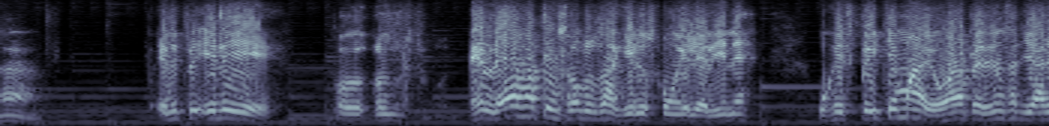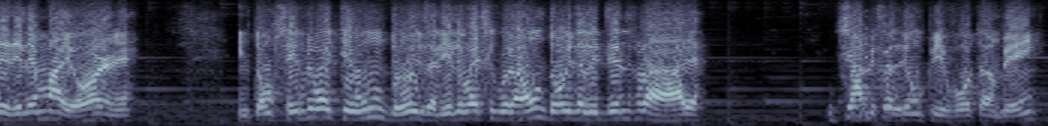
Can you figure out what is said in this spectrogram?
Ah. Ele, ele eleva a atenção dos zagueiros com ele ali, né? O respeito é maior, a presença de área dele é maior, né? Então sempre vai ter um, dois ali, ele vai segurar um, dois ali dentro da área. Sabe fazer um pivô também.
